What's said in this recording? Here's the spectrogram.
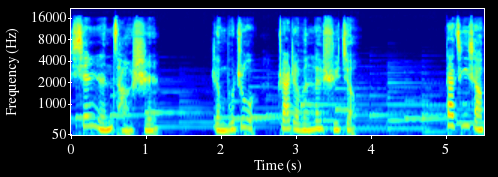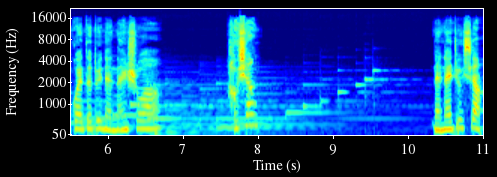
仙人草时，忍不住抓着闻了许久，大惊小怪地对奶奶说：“好香。”奶奶就笑。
